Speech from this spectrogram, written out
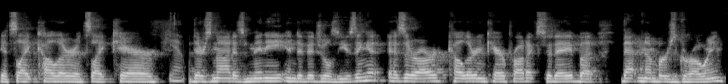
It's like color, it's like care. Yep. There's not as many individuals using it as there are color and care products today, but that number is growing.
